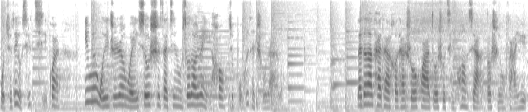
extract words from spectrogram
我觉得有些奇怪，因为我一直认为修士在进入修道院以后就不会再出来了。莱德纳太太和他说话，多数情况下都是用法语，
